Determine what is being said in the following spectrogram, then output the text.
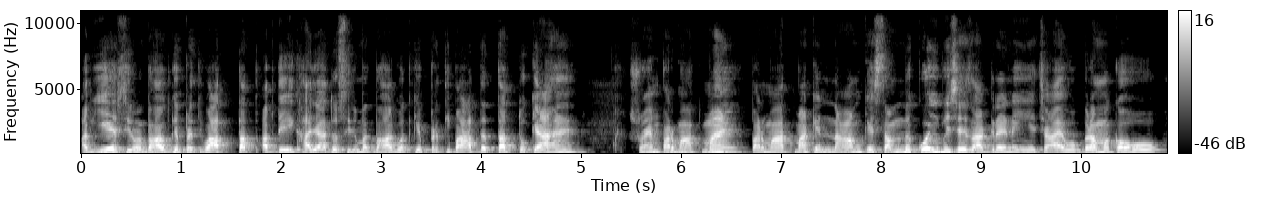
अब ये श्रीमद भागवत के प्रतिपाद तत्व, अब देखा जाए तो श्रीमद भागवत के प्रतिपाद तत्व तो क्या है? स्वयं परमात्मा है। परमात्मा के नाम के सामने कोई विशेष आग्रह नहीं है, चाहे वो ब्रह्म कहो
